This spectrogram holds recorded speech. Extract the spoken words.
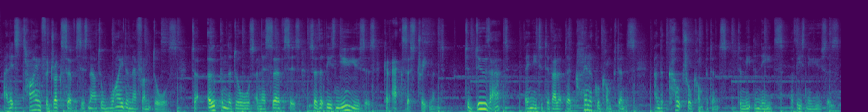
And it's time for drug services now to widen their front doors, to open the doors and their services so that these new users can access treatment. To do that, they need to develop their clinical competence and the cultural competence to meet the needs of these new users.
